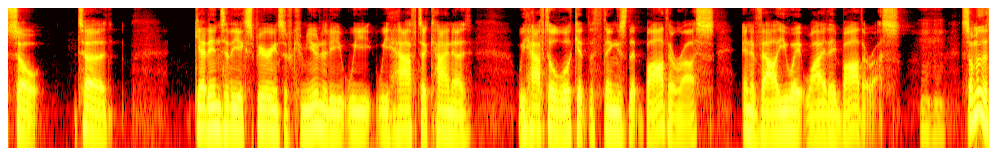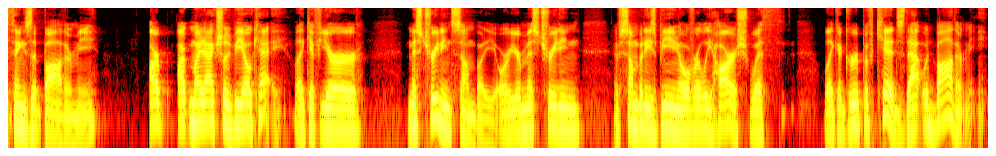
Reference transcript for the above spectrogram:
so to get into the experience of community, we we have to kind of we have to look at the things that bother us and evaluate why they bother us. Mm-hmm. Some of the things that bother me are, are, might actually be okay. Like if you're mistreating somebody or you're mistreating if somebody's being overly harsh with like a group of kids, that would bother me.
